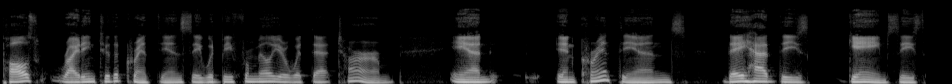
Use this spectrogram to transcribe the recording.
Paul's writing to the Corinthians. They would be familiar with that term. And in Corinthians, they had these games, these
